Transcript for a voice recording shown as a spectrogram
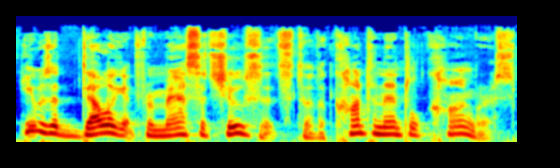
He was a delegate from Massachusetts to the Continental Congress.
